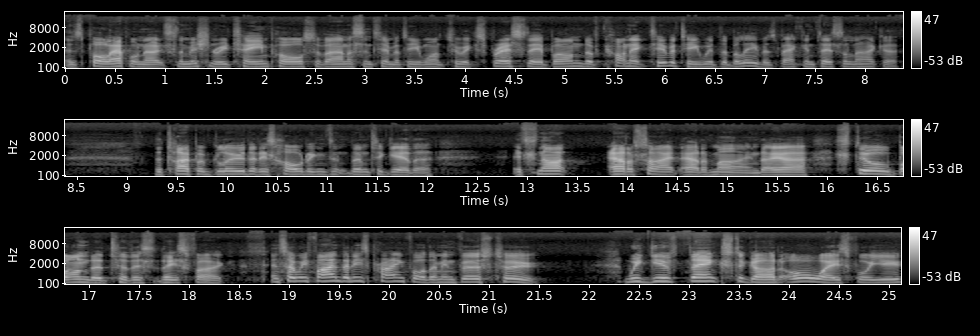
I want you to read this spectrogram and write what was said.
As Paul Apple notes, the missionary team, Paul, Silvanus, and Timothy, want to express their bond of connectivity with the believers back in Thessalonica. The type of glue that is holding them together. It's not out of sight, out of mind. They are still bonded to this, these folk. And so we find that he's praying for them in verse 2. We give thanks to God always for you,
